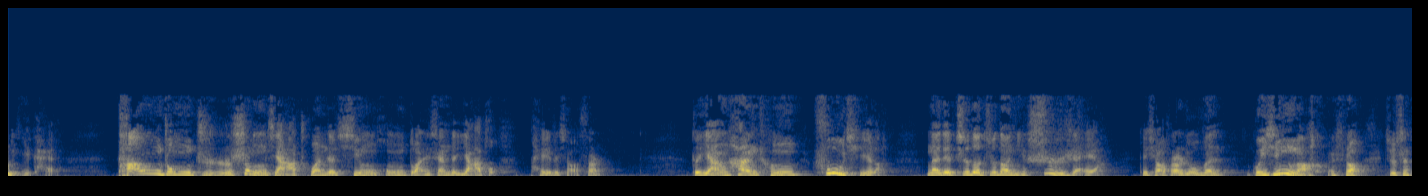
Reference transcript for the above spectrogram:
离开了。堂中只剩下穿着杏红短衫的丫头陪着小三儿，这眼看成夫妻了，那得知道知道你是谁呀？这小三儿就问贵姓啊，是吧？就是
